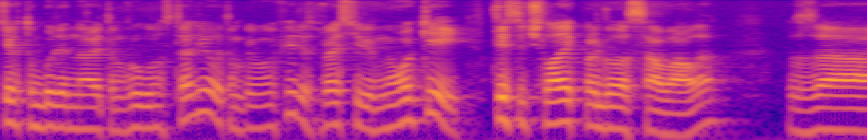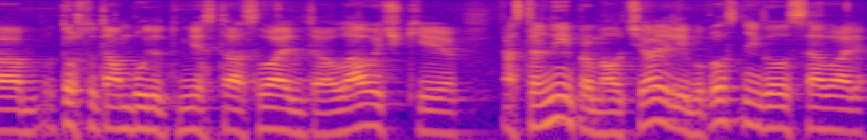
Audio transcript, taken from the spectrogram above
те, кто были на этом круглом столе, в этом прямом эфире, спросили, ну окей, 300 человек проголосовало, за то, что там будут вместо асфальта лавочки. Остальные промолчали, либо просто не голосовали.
